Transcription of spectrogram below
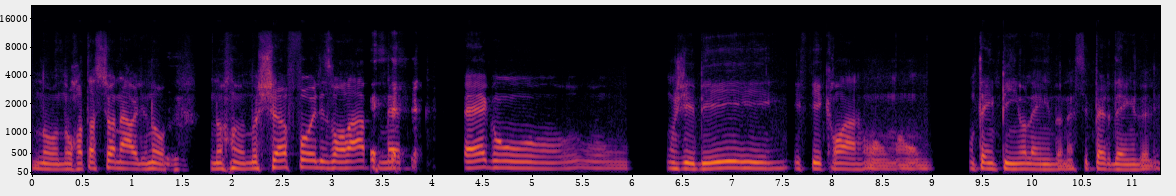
no, no rotacional, ali no, no, no shuffle, eles vão lá, né, pegam um, um gibi e ficam lá um, um, um tempinho lendo, né? Se perdendo ali.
